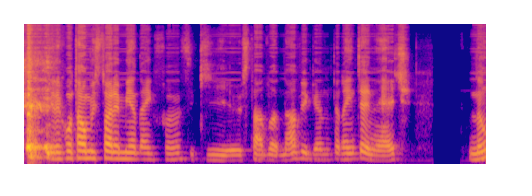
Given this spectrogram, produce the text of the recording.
Queria contar uma história minha da infância que eu estava navegando pela internet, não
